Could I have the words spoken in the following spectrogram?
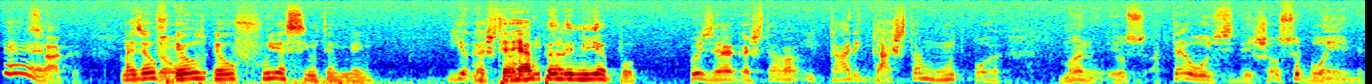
É, Saca? mas Então, eu, eu, eu fui assim também. ia gastar Até a muita- pandemia, pô. Pois é, gastava. E, cara, e gasta muito, porra. Mano, eu, até hoje, se deixar, eu sou boêmio.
